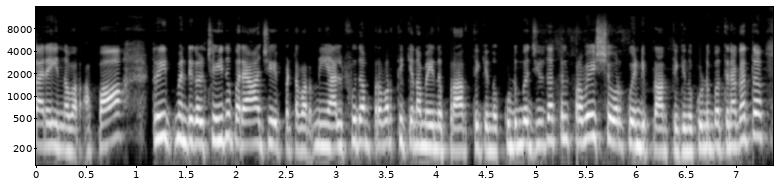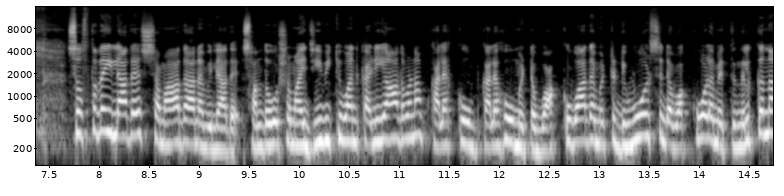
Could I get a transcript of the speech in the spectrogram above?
കരയുന്നവർ. അപ്പോൾ ട്രീറ്റ്മെന്റുകൾ ചെയ്തു പരാജയപ്പെട്ടവർ. നീ അത്ഭുതം പ്രവർത്തിക്കണമെന്ന് പ്രാർത്ഥിക്കുന്നു. കുടുംബജീവിതത്തിൽ പ്രവേശിച്ചവർക്ക് വേണ്ടി പ്രാർത്ഥിക്കുന്നു. കുടുംബത്തിനകത്ത് സ്വസ്ഥതയില്ലാതെ സമാധാനമില്ലാതെ സന്തോഷമായി ജീവിക്കുവാൻ കഴിയാതവണ്ണം കലക്കവും കലഹവും ഇട്ട് വാക്കുവാദമിട്ട് ഡിവോഴ്സിന്റെ വക്കോളം എത്തി നിൽക്കുന്ന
